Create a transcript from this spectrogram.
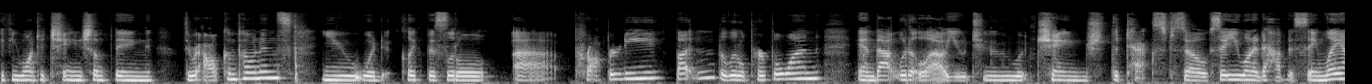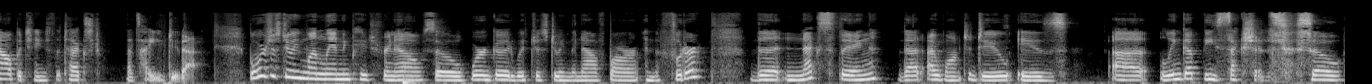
if you want to change something throughout components, you would click this little uh, property button, the little purple one, and that would allow you to change the text. So say you wanted to have the same layout but change the text, that's how you do that. But we're just doing one landing page for now, so we're good with just doing the nav bar and the footer. The next thing that I want to do is uh, link up these sections. So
